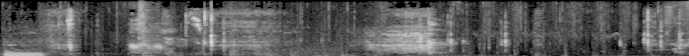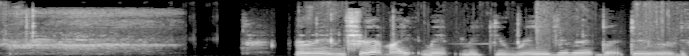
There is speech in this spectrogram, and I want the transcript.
Hmm. I mean, sure, it might make, make you rage a bit, but dude,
